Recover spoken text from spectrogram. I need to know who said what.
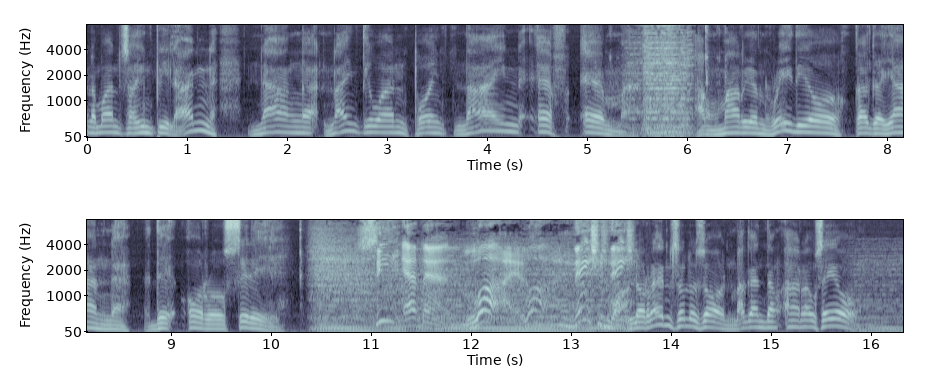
Speaker 1: naman sa himpilan ng 91.9 FM ang Marian Radio Cagayan de Oro City.
Speaker 2: CNN Live Nationwide.
Speaker 1: Lorenzo Luzon, magandang araw sa iyo.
